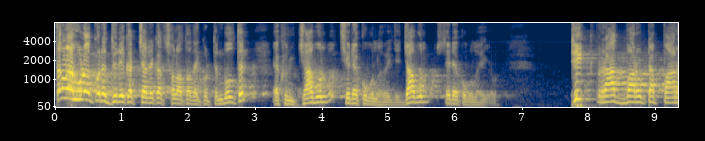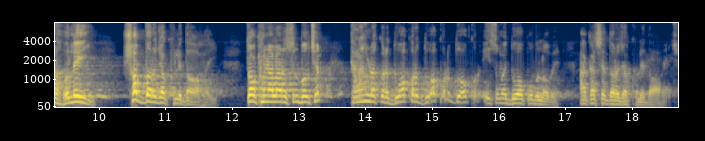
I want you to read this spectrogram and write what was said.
তাড়াহুড়া করে দুই রেখাত, চার রেখাত সলাত আদায় করতেন। বলতেন, এখন যা বলব সেটা কবুল হয়ে যায়, যা বলব সেটা কবুল হয়ে যাবে। ঠিক রাত বারোটা পার হলেই সব দরজা খুলে দেওয়া হয়। তখন আল্লাহ রসুল বলছেন, তাড়াহুড়া করে দোয়া করো দোয়া করো দোয়া করো। এই সময় দোয়া কবুল হবে। আকাশের দরজা খুলে দেওয়া হয়েছে।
